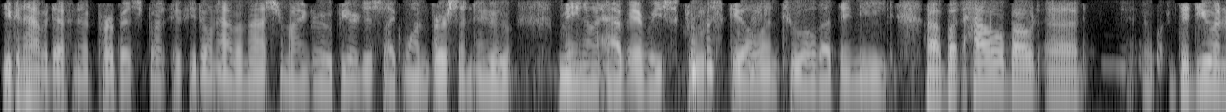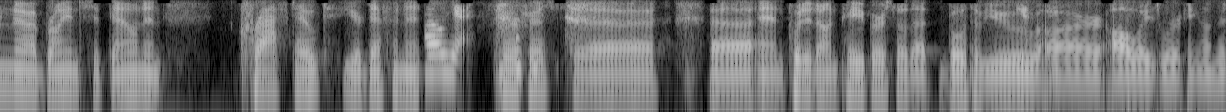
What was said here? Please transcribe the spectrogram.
you can have a definite purpose, but if you don't have a mastermind group, you're just like one person who may not have every school, skill and tool that they need. Uh, but how about, uh, did you and uh, Brian sit down and craft out your definite oh yes purpose uh, uh, and put it on paper so that both of you are always working on the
